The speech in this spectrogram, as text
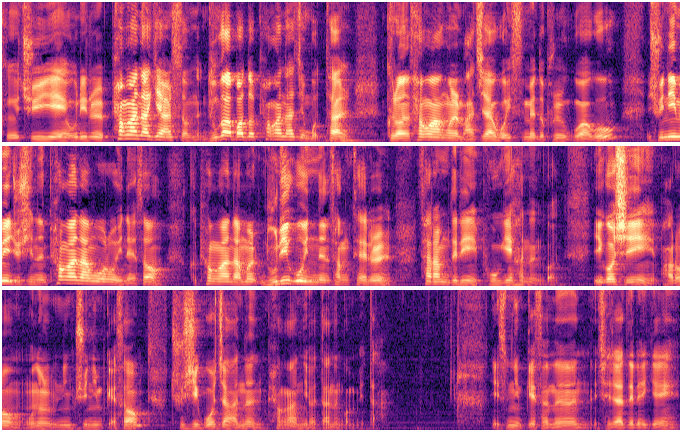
그 주위에 우리를 평안하게 할 수 없는 누가 봐도 평안하지 못할 그런 상황을 맞이하고 있음에도 불구하고 주님이 주시는 평안함으로 인해서 그 평안함을 누리고 있는 상태를 사람들이 보게 하는 것 이것이 바로 오늘 주님께서 주시고자 하는 평안이었다는 겁니다. 예수님께서는 제자들에게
